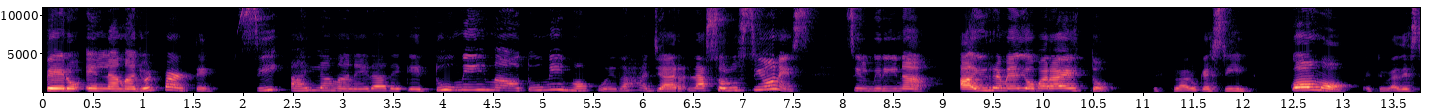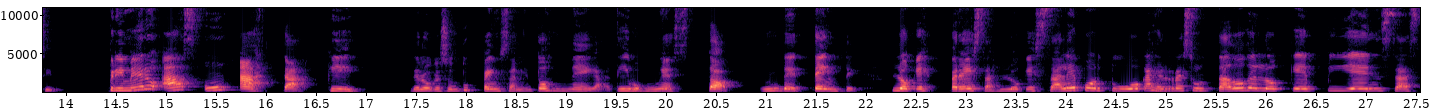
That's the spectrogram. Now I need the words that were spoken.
Pero en la mayor parte sí hay la manera de que tú misma o tú mismo puedas hallar las soluciones. Silvirina, ¿hay remedio para esto? Pues claro que sí. ¿Cómo? Pues te voy a decir. Primero haz un hasta aquí de lo que son tus pensamientos negativos, un stop, un detente. Lo que expresas, lo que sale por tu boca es el resultado de lo que piensas.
